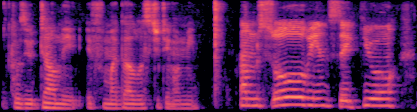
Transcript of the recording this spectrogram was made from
Because you tell me if my girl was cheating on me. I'm so insecure.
